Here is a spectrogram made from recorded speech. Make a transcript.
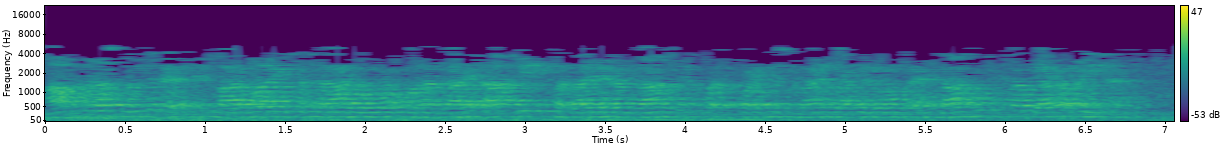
آپ تھوڑا سنتے رہتے ہیں بار بار ایک تکرار ہوگا ہمارا چاہے آپ بھی فضائے رمضان سے پڑھ کے سنائے تاکہ لوگوں کا احساس ہو سب گیارہ مہینہ ہے۔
